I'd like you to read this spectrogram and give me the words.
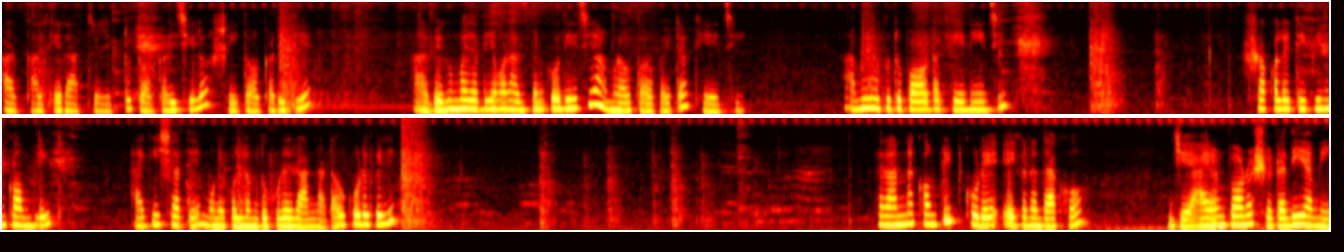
আর কালকে রাত্রের একটু তরকারি ছিল, সেই তরকারি দিয়ে আর বেগুন ভাজা দিয়ে আমার হাজব্যান্ডকেও দিয়েছি, আমরাও তরকারিটা খেয়েছি। আমিও দুটো পরোটা খেয়ে নিয়েছি। সকালে টিফিন কমপ্লিট একই সাথে মনে করলাম দুপুরে রান্নাটাও করে ফেলি। রান্না কমপ্লিট করে এখানে দেখো যে আয়রন পাউডার সেটা দিয়ে আমি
